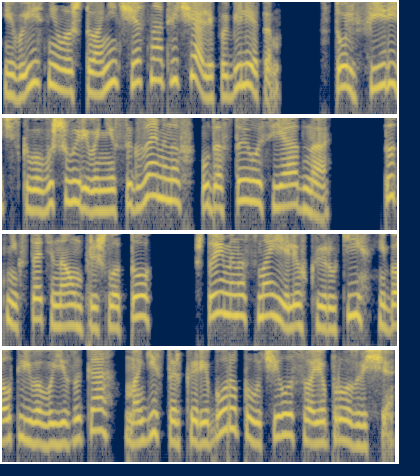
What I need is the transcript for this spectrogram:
и выяснила, что они честно отвечали по билетам. Столь феерического вышвыривания с экзаменов удостоилась я одна. Тут не кстати на ум пришло то, что именно с моей легкой руки и болтливого языка магистр Корибора получила свое прозвище.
